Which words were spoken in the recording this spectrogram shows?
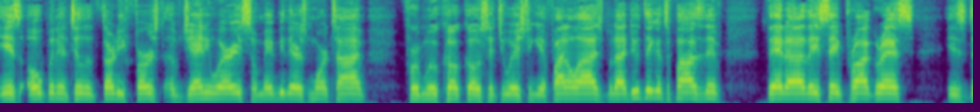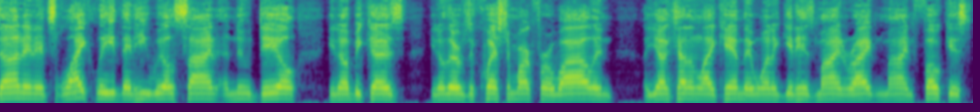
is open until the 31st of January. So maybe there's more time for Moukoko situation to get finalized. But I do think it's a positive that uh, they say progress is done, and it's likely that he will sign a new deal. You know, because you know there was a question mark for a while, and a young talent like him, they want to get his mind right and mind focused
